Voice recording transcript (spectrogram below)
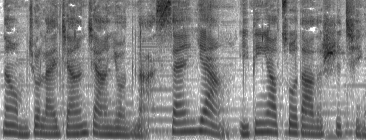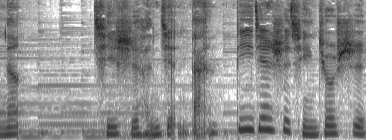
那我们就来讲讲有哪三样一定要做到的事情呢？其实很简单，第一件事情就是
